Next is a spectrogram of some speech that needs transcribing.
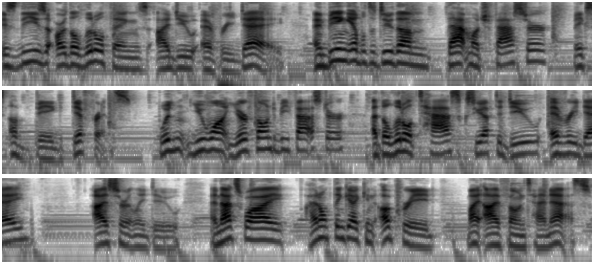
is these are the little things I do every day, and being able to do them that much faster makes a big difference. Wouldn't you want your phone to be faster at the little tasks you have to do every day? I certainly do, and that's why I don't think I can upgrade my iPhone XS.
